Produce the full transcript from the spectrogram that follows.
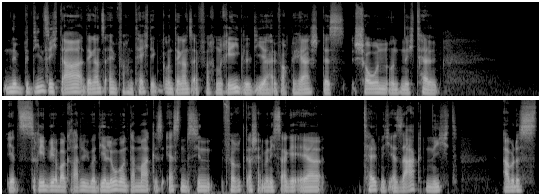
bedient sich da der ganz einfachen Technik und der ganz einfachen Regel, die er einfach beherrscht, des Showen und nicht Tellen. Jetzt reden wir aber gerade über Dialoge und da mag es erst ein bisschen verrückt erscheinen, wenn ich sage, er tellt nicht, er sagt nicht, aber das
